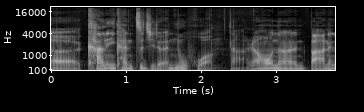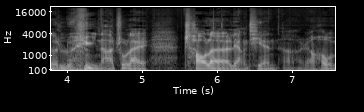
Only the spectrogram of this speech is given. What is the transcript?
呃看了一看自己的怒火啊，然后呢把那个《论语》拿出来抄了两天啊，然后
